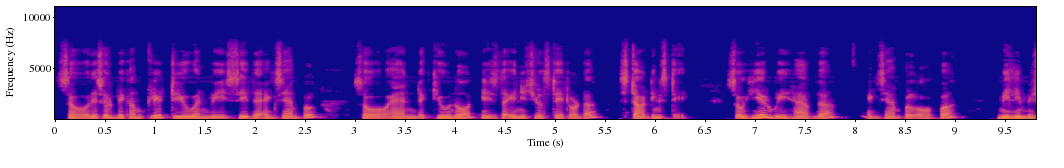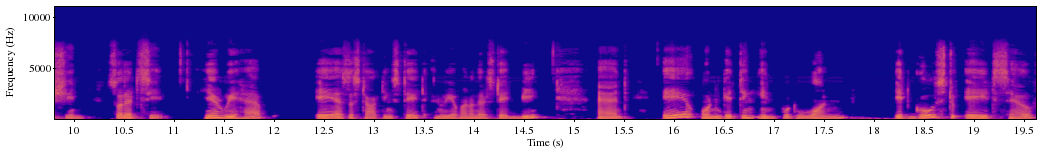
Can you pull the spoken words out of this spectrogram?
so this will become clear to you when we see the example. So and Q naught is the initial state or the starting state. So here we have the example of a Mealy machine. So let's see. Here we have A as a starting state and we have another state B. And A on getting input 1 it goes to A itself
